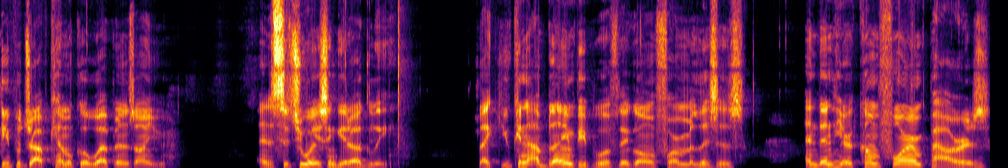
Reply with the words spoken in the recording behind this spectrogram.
people drop chemical weapons on you, and the situation get ugly, like you cannot blame people if they're going for militias, and then here come foreign powers.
